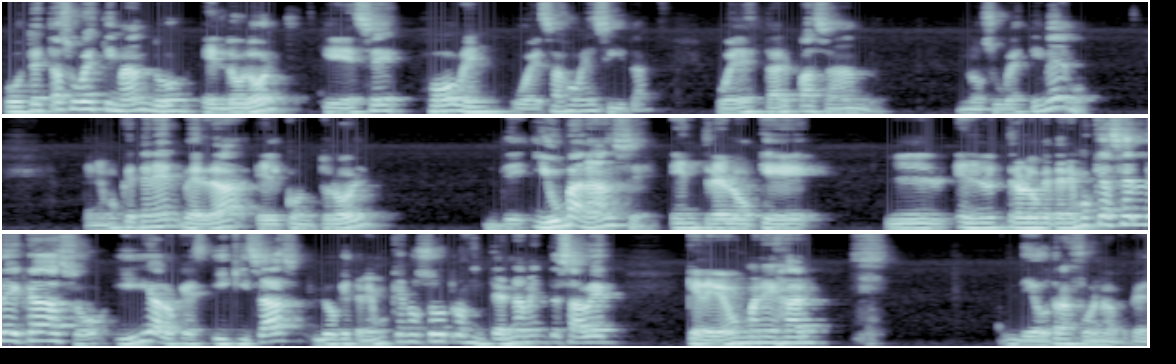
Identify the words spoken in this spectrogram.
usted está subestimando el dolor que ese joven o esa jovencita puede estar pasando. No subestimemos. Tenemos que tener, ¿verdad?, el control y un balance entre lo que entre lo que tenemos que hacerle caso y a lo que y quizás lo que tenemos que nosotros internamente saber que debemos manejar de otra forma, porque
